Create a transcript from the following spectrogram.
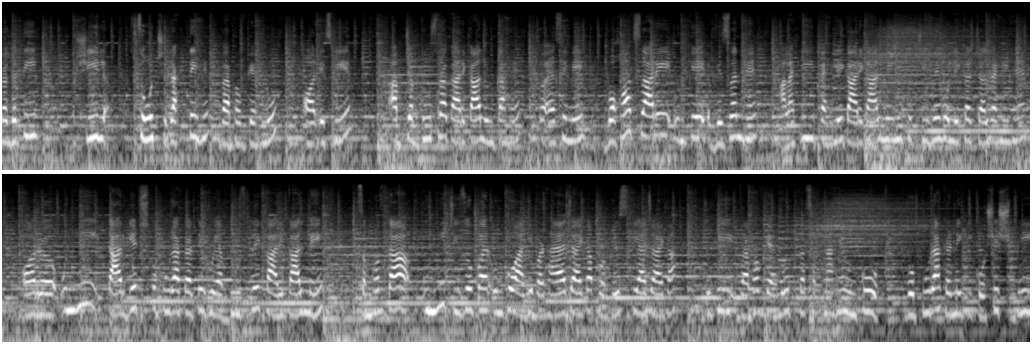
प्रगतिशील सोच रखते हैं वैभव गहलोत। और इसलिए अब जब दूसरा कार्यकाल उनका है तो ऐसे में बहुत सारे उनके विज़न हैं। हालाँकि पहले कार्यकाल में ही कुछ चीज़ें वो लेकर चल रहे हैं और उन्हीं टारगेट्स को पूरा करते हुए अब दूसरे कार्यकाल में संभवतः उन्हीं चीज़ों पर उनको आगे बढ़ाया जाएगा प्रोग्रेस किया जाएगा। क्योंकि वैभव गहलोत का सपना है उनको वो पूरा करने की कोशिश भी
